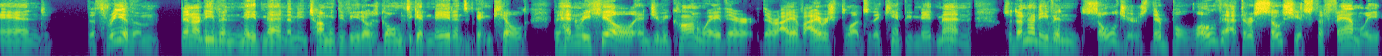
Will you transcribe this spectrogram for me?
And the three of them, they're not even made men. I mean, Tommy DeVito is going to get made, ends up getting killed. But Henry Hill and Jimmy Conway, they're they're I have Irish blood, so they can't be made men. So they're not even soldiers. They're below that. They're associates to the family.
